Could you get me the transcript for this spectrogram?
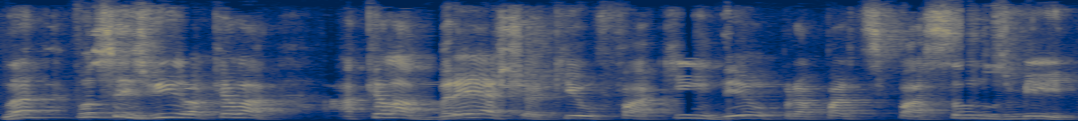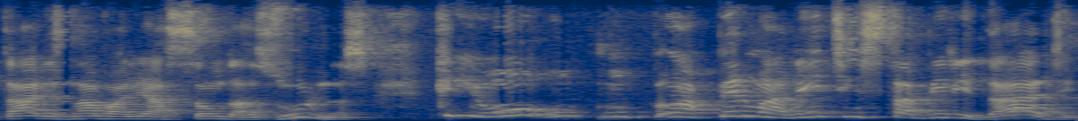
Né? Vocês viram aquela, aquela brecha que o Faquin deu para a participação dos militares na avaliação das urnas, criou um, um, uma permanente instabilidade.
